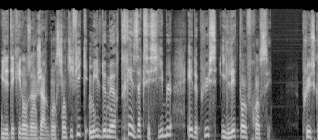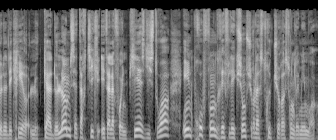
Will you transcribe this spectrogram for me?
il est écrit dans un jargon scientifique, mais il demeure très accessible, et de plus, il est en français. Plus que de décrire le cas de l'homme, cet article est à la fois une pièce d'histoire et une profonde réflexion sur la structuration de la mémoire.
